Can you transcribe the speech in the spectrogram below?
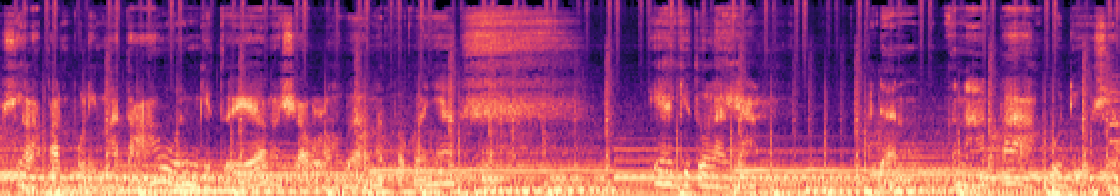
usia 85 tahun gitu ya Masya Allah banget pokoknya. Ya gitulah ya. Dan kenapa aku di usia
